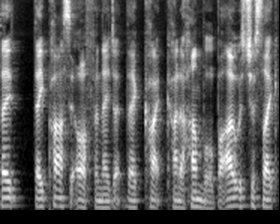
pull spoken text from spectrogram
they they pass it off and they they're quite kind of humble. But I was just like,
